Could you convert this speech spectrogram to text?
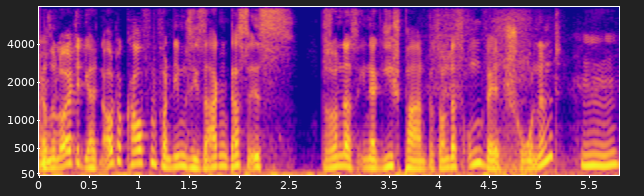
Also Leute, die halt ein Auto kaufen, von dem sie sagen, das ist besonders energiesparend, besonders umweltschonend. Mhm.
